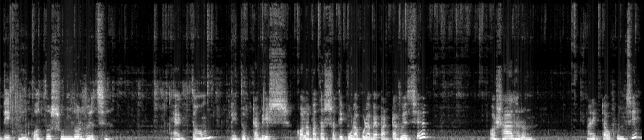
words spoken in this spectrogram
দেখুন, কত সুন্দর হয়েছে। একদম ভেতরটা বেশ কলা পাতার সাথে পোড়া পোড়া ব্যাপারটা হয়েছে। অসাধারণ। আরেকটাও খুলছি।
